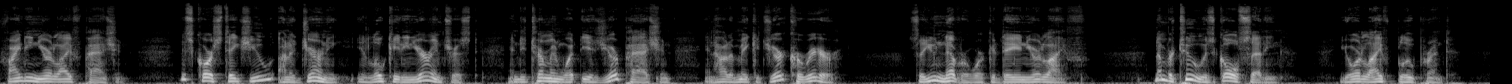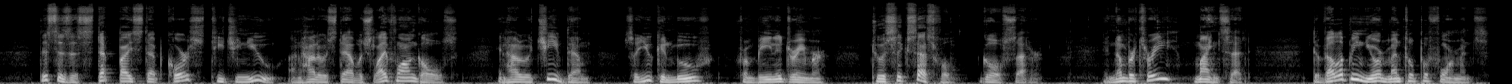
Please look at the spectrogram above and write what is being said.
Finding Your Life Passion. This course takes you on a journey in locating your interest and determine what is your passion and how to make it your career so you never work a day in your life. Number two is goal setting, your life blueprint. This is a step by step course teaching you on how to establish lifelong goals and how to achieve them so you can move from being a dreamer to a successful goal setter. And number three, mindset. Developing your mental performance.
